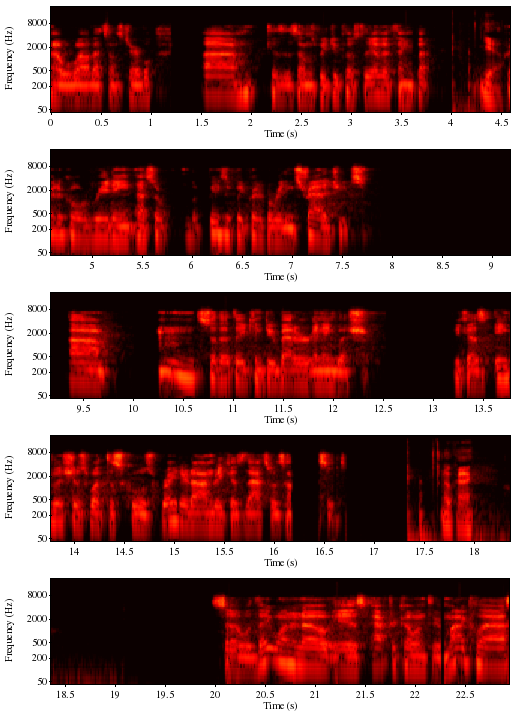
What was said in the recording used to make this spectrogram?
Oh, wow, that sounds terrible because um, it sounds way too close to the other thing. But Yeah. critical reading, uh, so basically critical reading strategies, um, so that they can do better in English. Because English is what the school's graded on, because that's what's on the SAT. Okay. So what they want to know is after going through my class.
